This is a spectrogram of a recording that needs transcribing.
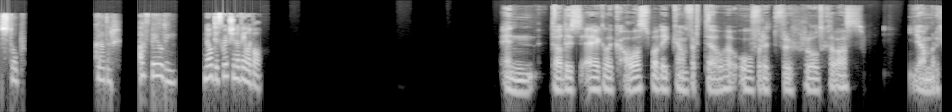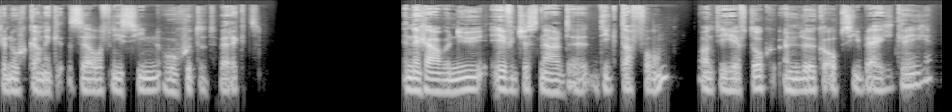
Stop. Kader. Afbeelding. No description available. En dat is eigenlijk alles wat ik kan vertellen over het vergrootglas. Jammer genoeg kan ik zelf niet zien hoe goed het werkt. En dan gaan we nu eventjes naar de dictafoon, want die heeft ook een leuke optie bijgekregen.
